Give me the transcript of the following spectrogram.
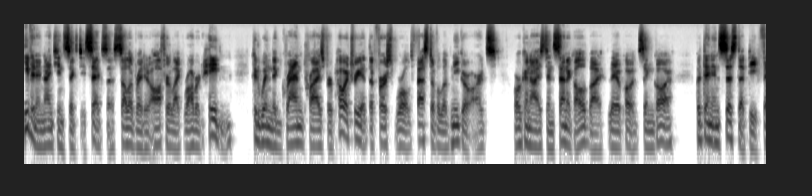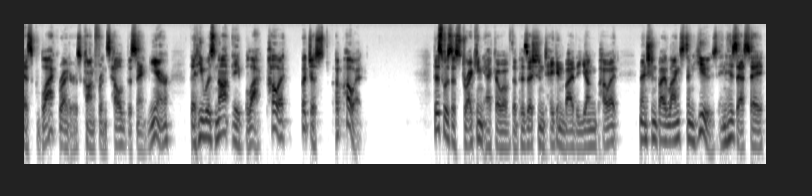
Even in 1966, a celebrated author like Robert Hayden could win the grand prize for poetry at the first World Festival of Negro Arts, organized in Senegal by Leopold Senghor, but then insist at the Fisk Black Writers Conference held the same year that he was not a black poet, but just a poet. This was a striking echo of the position taken by the young poet mentioned by Langston Hughes in his essay,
